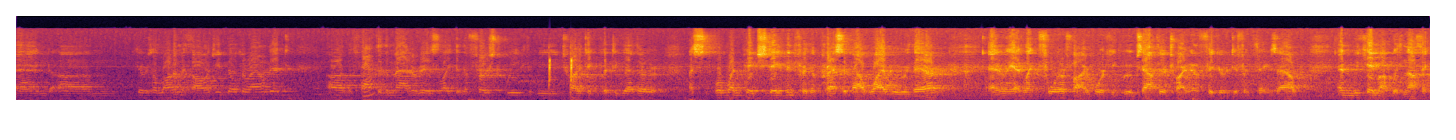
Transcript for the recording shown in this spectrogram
And um, there was a lot of mythology built around it. Uh, the fact of the matter is, like in the first week, we tried to put together a one-page statement for the press about why we were there. And we had like four or five working groups out there trying to figure different things out. And we came up with nothing.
